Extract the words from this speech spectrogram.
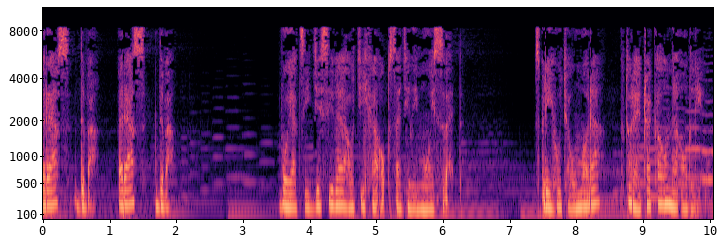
Raz, dva, raz, dva. Vojaci desivého ticha obsadili môj svet. S príchuťou mora, ktoré čakalo na odliv.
